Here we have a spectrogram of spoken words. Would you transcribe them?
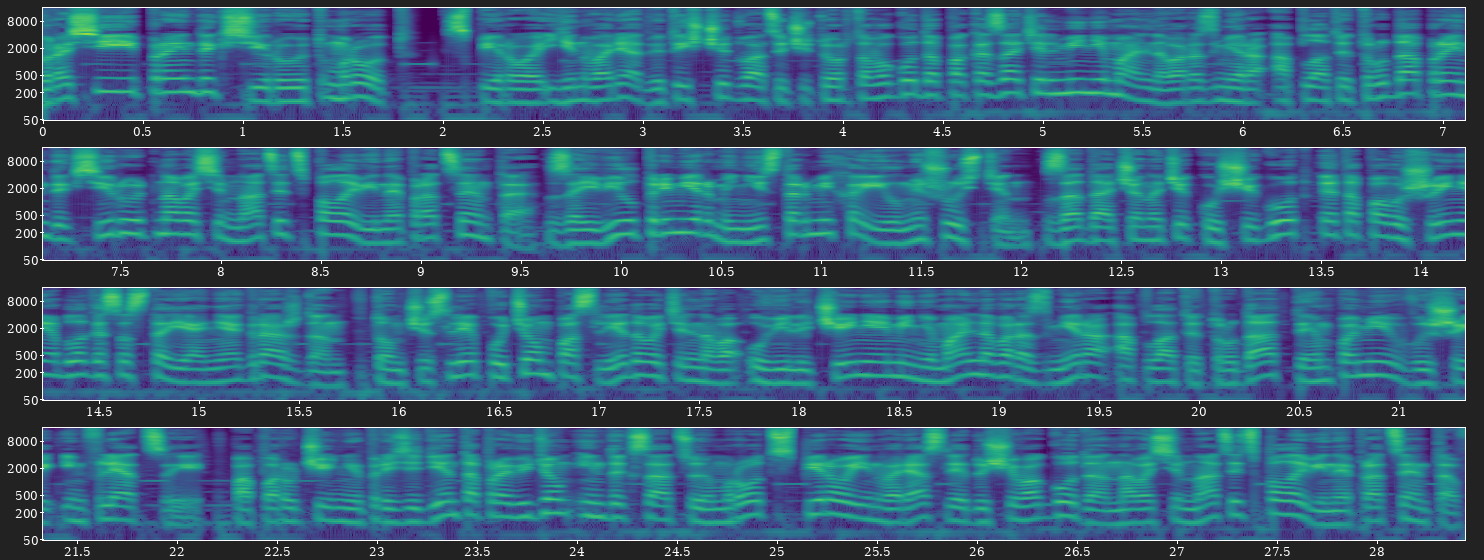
В России проиндексируют МРОД. С 1 января 2024 года показатель минимального размера оплаты труда проиндексируют на 18,5%, заявил премьер-министр Михаил Мишустин. Задача на текущий год – это повышение благосостояния граждан, в том числе путем последовательного увеличения минимального размера оплаты труда темпами высшей инфляции. По поручению президента проведем индексацию МРОД с 1 января следующего года на 18,5%,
